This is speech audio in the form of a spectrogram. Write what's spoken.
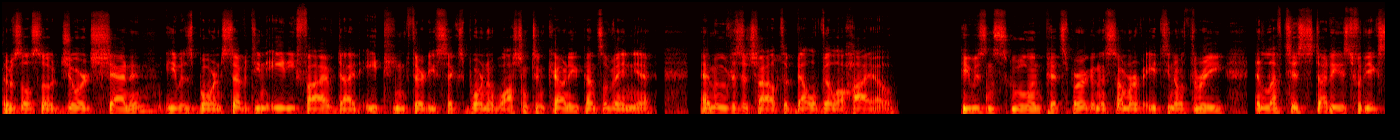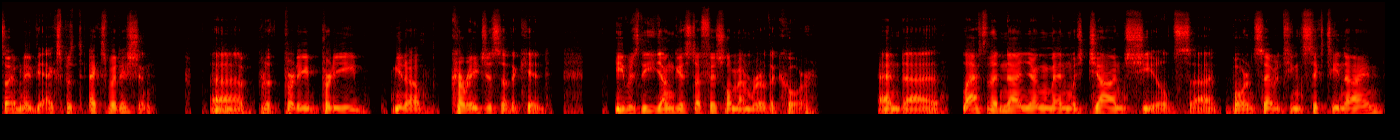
There was also George Shannon. He was born 1785, died 1836, born in Washington County, Pennsylvania, and moved as a child to Belleville, Ohio. He was in school in Pittsburgh in the summer of 1803 and left his studies for the excitement of the exp- expedition. Uh, pretty, pretty, you know, courageous of the kid. He was the youngest official member of the Corps. And uh, last of the nine young men was John Shields, uh, born 1769,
